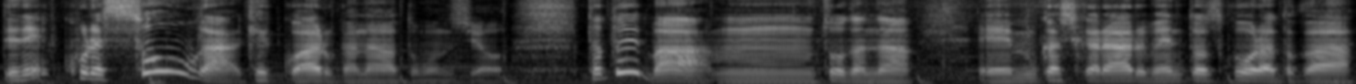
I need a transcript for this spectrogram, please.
でね、これ層が結構あるかなと思うんですよ。例えば、うん、そうだな、えー、昔からあるメントスコーラとか、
